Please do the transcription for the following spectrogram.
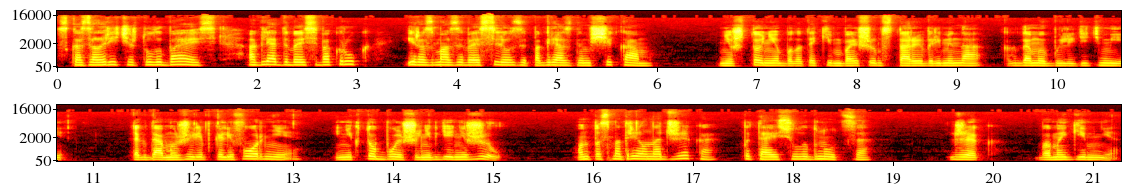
сказал Ричард, улыбаясь, оглядываясь вокруг и размазывая слезы по грязным щекам. Ничто не было таким большим в старые времена, когда мы были детьми. Тогда мы жили в Калифорнии, и никто больше нигде не жил. Он посмотрел на Джека, пытаясь улыбнуться. «Джек, помоги мне»,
